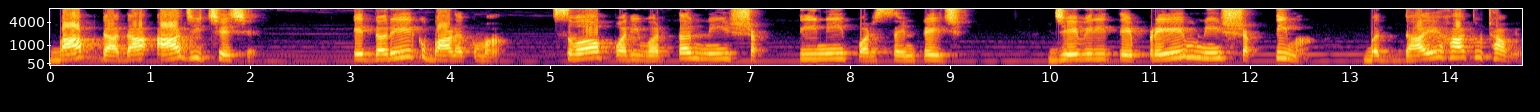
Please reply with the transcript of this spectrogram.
બાપ દાદા આ જ ઈચ્છે છે એ દરેક બાળકમાં સ્વ પરિવર્તનની શક્તિની પર્સેન્ટેજ જેવી રીતે પ્રેમની શક્તિમાં બધાએ હાથ ઉઠાવ્યો.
